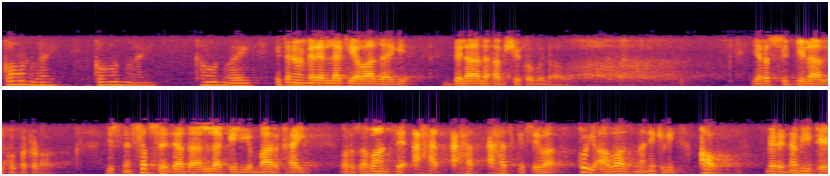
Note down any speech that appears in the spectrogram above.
کون بھائی؟ کون بھائی؟ کون بھائی؟ اتنے میں میرے اللہ کی آواز آئے گی، بلال حبشے کو بلاؤ۔ یہ رسی بلال کو پکڑاؤ۔ جس نے سب سے زیادہ اللہ کے لیے مار کھائی اور زبان سے احد احد احد کے سوا کوئی آواز نہ نکلی۔ آؤ، میرے نبی کے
